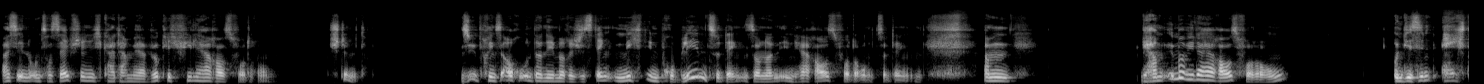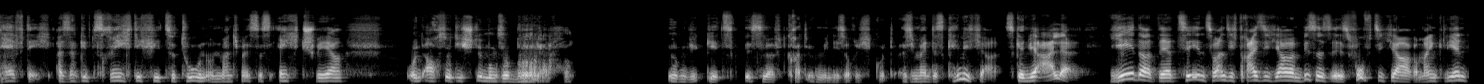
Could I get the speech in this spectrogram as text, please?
du, in unserer Selbstständigkeit haben wir ja wirklich viele Herausforderungen. Stimmt. Das ist übrigens auch unternehmerisches Denken, nicht in Problemen zu denken, sondern in Herausforderungen zu denken. Ähm, wir haben immer wieder Herausforderungen und die sind echt heftig. Also da gibt es richtig viel zu tun und manchmal ist es echt schwer und auch so die Stimmung so brrr, irgendwie geht's, es läuft gerade irgendwie nicht so richtig gut. Also ich meine, das kenne ich ja, das kennen wir alle. Jeder, der 10, 20, 30 Jahre im Business ist, 50 Jahre, mein Klient,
